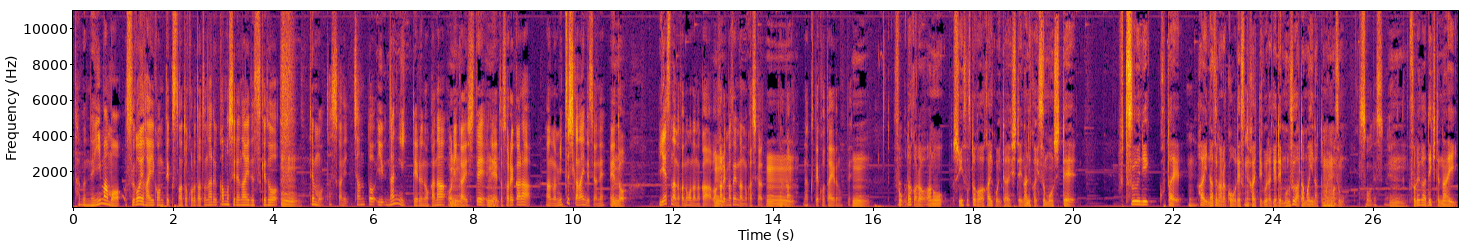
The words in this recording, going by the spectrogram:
多分ね、今もすごいハイコンテクストなところだとなるかもしれないですけど、うん。でも確かにちゃんと何言ってるのかなを理解して、うんえっ、と、それから、あの、3つしかないんですよね。えっ、と、イエスなのかノーなのか分かりませんなのかしか、うんなんか、なくて答えるのって。うん。そう。だから、あの、新卒とか若い子に対して何か質問して、普通に答え、うんはい、なぜならこうですって返ってくるだけでものすごい頭いいなと思いますもん。そうですね。うん。それができてない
